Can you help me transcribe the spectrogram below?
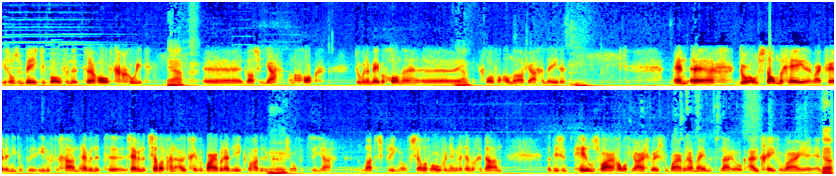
is ons een beetje boven het hoofd gegroeid. Ja. Het was ja, een gok toen we ermee begonnen. Ja. Ik geloof al anderhalf jaar geleden. En door omstandigheden waar ik verder niet op in hoef te gaan, hebben het, zijn we het zelf gaan uitgeven, Barbara en ik. We hadden de Mhm. keuze of het ja, laten springen of zelf overnemen. Dat hebben we gedaan. Dat is een heel zwaar half jaar geweest voor Barbara en mij, omdat we daardoor ook uitgever waren. En Ja.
